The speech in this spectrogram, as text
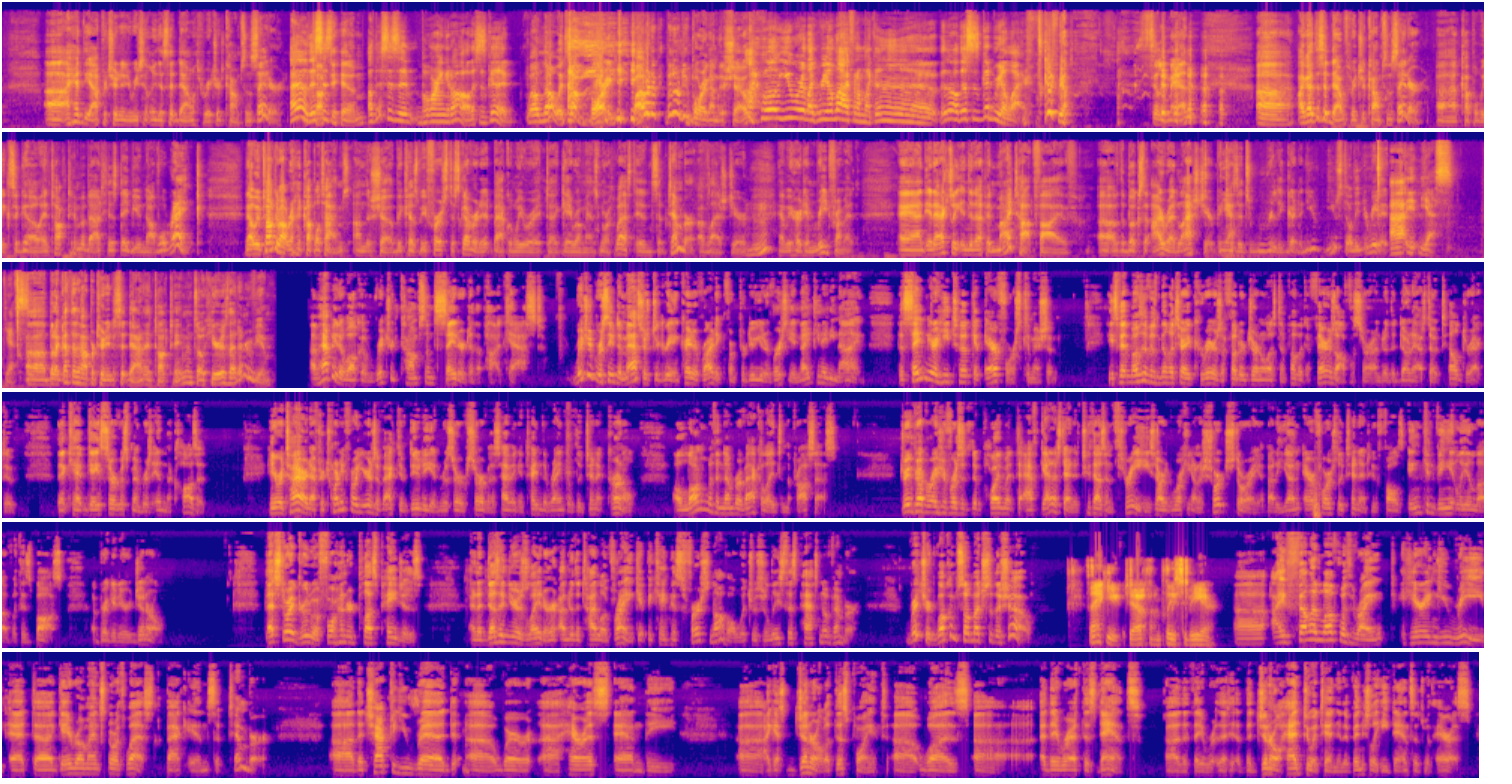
Uh, I had the opportunity recently to sit down with Richard Compson Sater. Oh, this is to him. Oh, this isn't boring at all. This is good. Well, no, it's not boring. Why would it, we don't do boring on this show? Well, you were like real life, and I'm like, uh, oh, this is good real life. It's good real life. Silly man. Uh, I got to sit down with Richard Compson Sater uh, a couple weeks ago and talk to him about his debut novel, Rank. Now, we've talked about Rank a couple times on the show because we first discovered it back when we were at uh, Gay Romance Northwest in September of last year, and we heard him read from it. And it actually ended up in my top five uh, of the books that I read last year because Yeah. it's really good, and you, you still need to read it. Uh, it- yes, yes. Uh, but I got the opportunity to sit down and talk to him, and so here is that interview. I'm happy to welcome Richard Compson Sater to the podcast. Richard received a master's degree in creative writing from Purdue University in 1989, the same year he took an Air Force commission. He spent most of his military career as a photojournalist and public affairs officer under the Don't Ask, Don't Tell directive that kept gay service members in the closet. He retired after 24 years of active duty in reserve service, having attained the rank of lieutenant colonel, along with a number of accolades in the process. During preparation for his deployment to Afghanistan in 2003, he started working on a short story about a young Air Force lieutenant who falls inconveniently in love with his boss, a brigadier general. That story grew to a 400 plus pages, and a dozen years later, under the title of Rank, it became his first novel, which was released this past November. Richard, welcome so much to the show. Thank you, Jeff. I'm pleased to be here. Uh, I fell in love with Rank hearing you read at uh, Gay Romance Northwest back in September. Uh, the chapter you read uh, where uh, Harris and the, uh, I guess, general at this point uh, was, they were at this dance that they were that the general had to attend, and eventually he dances with Harris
